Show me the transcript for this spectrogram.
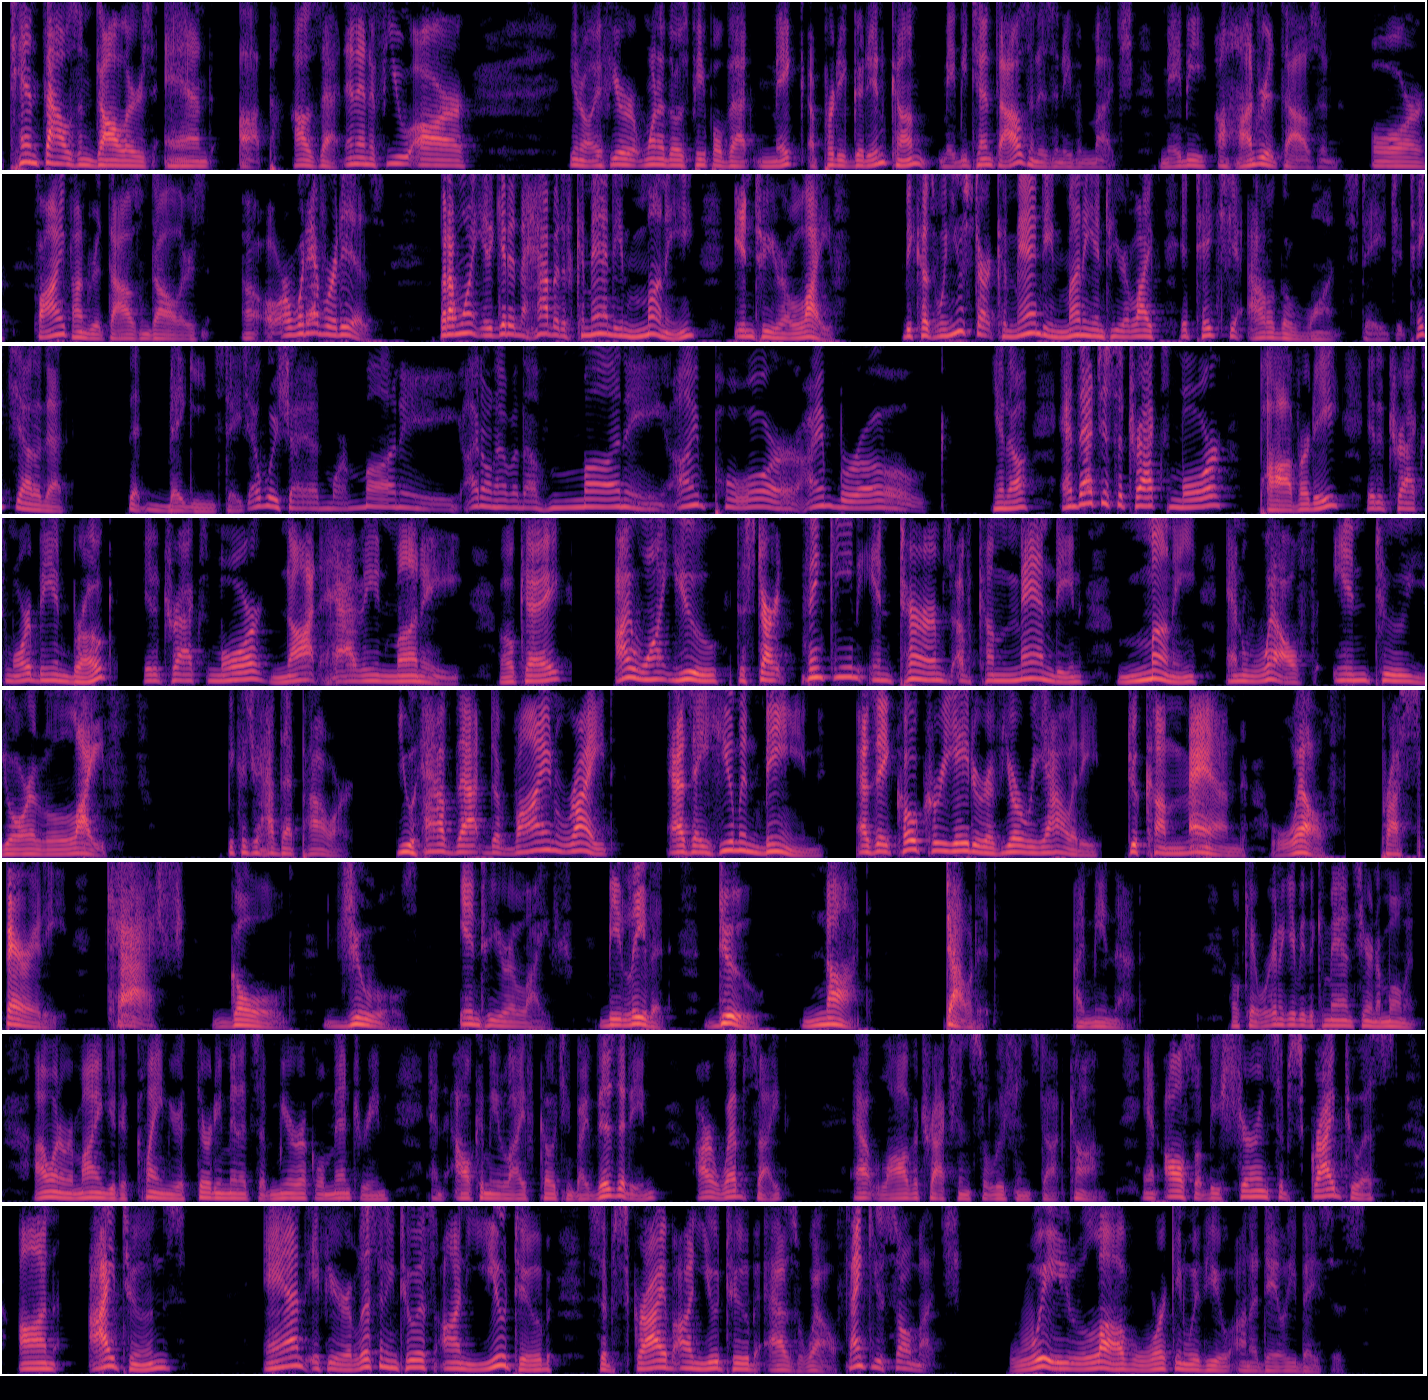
$10,000 and up. How's that? And then if you are, you know, if you're one of those people that make a pretty good income, maybe 10,000 isn't even much. Maybe a 100,000 or $500,000 uh, or whatever it is. But I want you to get in the habit of commanding money into your life. Because when you start commanding money into your life, it takes you out of the want stage. It takes you out of that that begging stage. I wish I had more money. I don't have enough money. I'm poor. I'm broke. You know? And that just attracts more poverty. It attracts more being broke. It attracts more not having money. Okay? I want you to start thinking in terms of commanding money and wealth into your life because you have that power. You have that divine right as a human being, as a co creator of your reality, to command wealth, prosperity, cash, gold, jewels into your life. Believe it do not doubt it. I mean that. Okay, we're going to give you the commands here in a moment. I want to remind you to claim your 30 minutes of miracle mentoring and alchemy life coaching by visiting our website at lawofattractionsolutions.com. And also be sure and subscribe to us on iTunes. And if you're listening to us on YouTube, subscribe on YouTube as well. Thank you so much. We love working with you on a daily basis.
